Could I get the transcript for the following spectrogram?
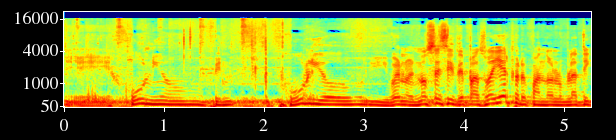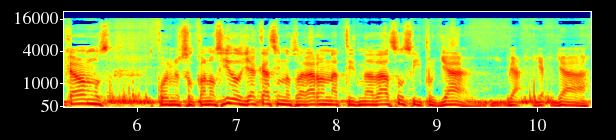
eh, junio, julio, y bueno, no sé si te pasó ayer, pero cuando lo platicábamos con nuestros conocidos ya casi nos agarran a tiznadazos y pues ya, ya, ya, ya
